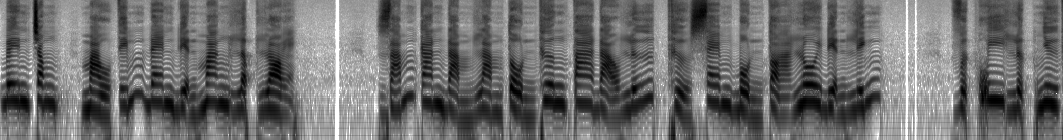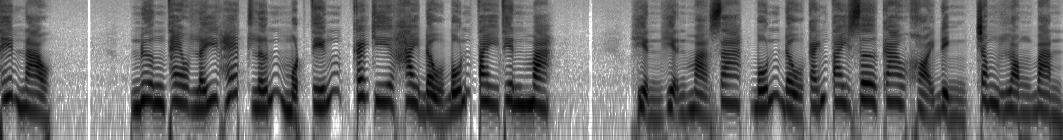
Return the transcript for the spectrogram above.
Bên trong, màu tím đen điện mang lập lòe. Dám can đảm làm tổn thương ta đạo lữ, thử xem bổn tỏa lôi điện lính. Vực uy lực như thế nào? Nương theo lấy hét lớn một tiếng, cái kia hai đầu bốn tay thiên ma. Hiện hiện mà ra, bốn đầu cánh tay dơ cao khỏi đỉnh trong lòng bàn.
